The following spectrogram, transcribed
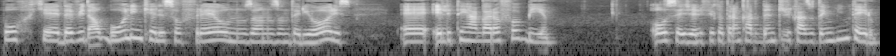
porque devido ao bullying que ele sofreu nos anos anteriores, é, ele tem agorafobia. Ou seja, ele fica trancado dentro de casa o tempo inteiro.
